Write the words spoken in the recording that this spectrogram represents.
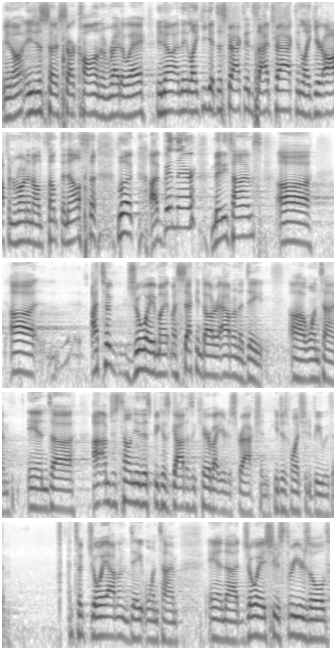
You know, and you just start calling him right away, you know, and they, like you get distracted, sidetracked, and like you're off and running on something else. Look, I've been there many times. Uh, uh, I took Joy, my, my second daughter, out on a date uh, one time. And uh, I'm just telling you this because God doesn't care about your distraction. He just wants you to be with Him. I took Joy out on a date one time, and uh, Joy, she was three years old.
